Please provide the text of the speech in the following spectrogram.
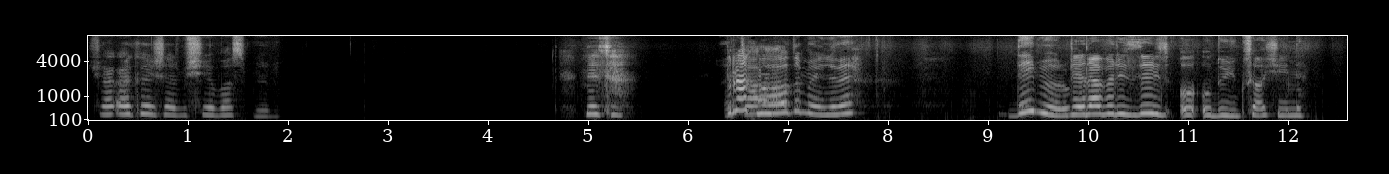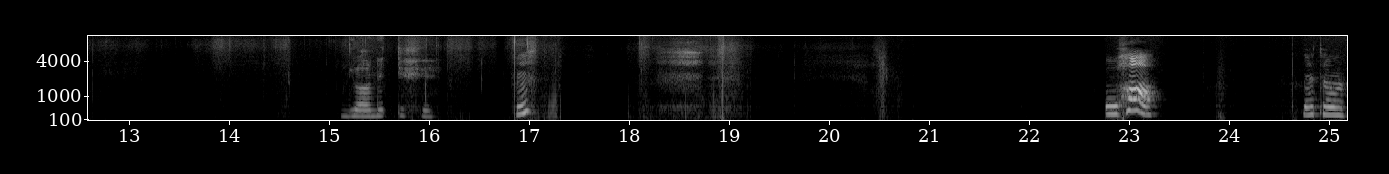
Şu an arkadaşlar bir şeye basmıyorum. Neyse. Bırakma. Aldım elime. Değmiyorum. Beraber izleriz o, o duygusal şeyini. Lanetli şey. Hı? Oha. Ne tamam.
